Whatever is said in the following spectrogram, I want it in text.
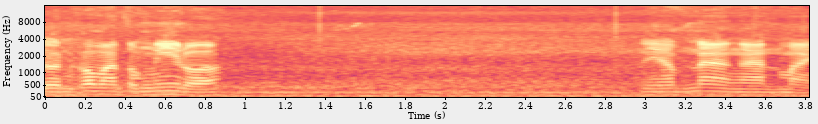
เดินเข้ามาตรงนี้เหรอ นี่ครับหน้างานใหม่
